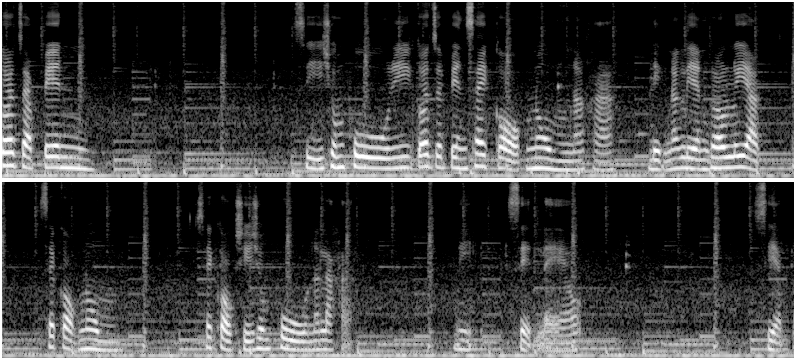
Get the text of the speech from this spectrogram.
ก็จะเป็น สีชมพูนี่ก็จะเป็นไส้กรอกนมนะคะ เด็กนักเรียนเขาเรียกไส้กรอกนม ไส้กรอกสีชมพูนั่นแหละค่ะ นี่เสร็จแล้ว เสียบไป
